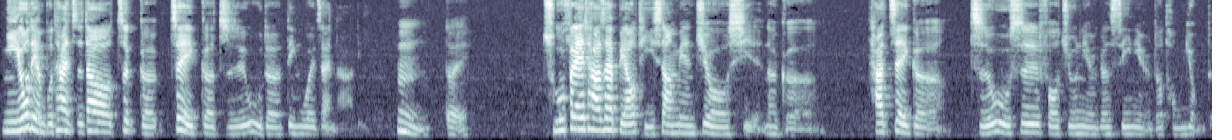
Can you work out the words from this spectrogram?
你有点不太知道这个这个职务的定位在哪里。嗯，对，除非他在标题上面就写那个他这个。职务是 for junior 跟 senior 都通用的，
